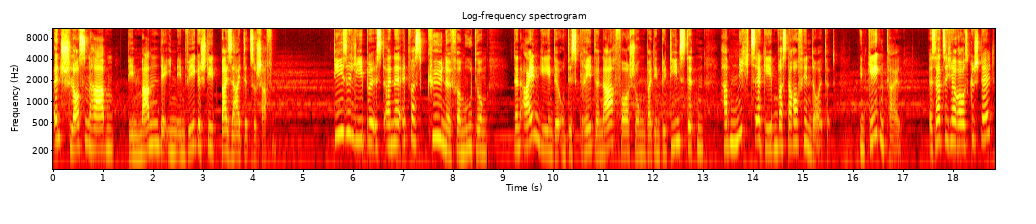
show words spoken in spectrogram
entschlossen haben, den Mann, der ihnen im Wege steht, beiseite zu schaffen. Diese Liebe ist eine etwas kühne Vermutung, denn eingehende und diskrete Nachforschungen bei den Bediensteten haben nichts ergeben, was darauf hindeutet. Im Gegenteil, es hat sich herausgestellt,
